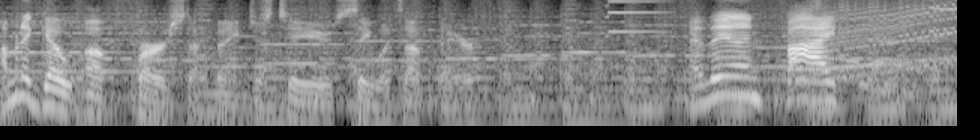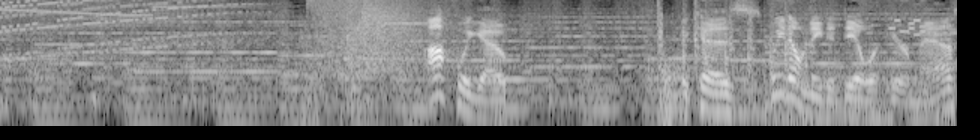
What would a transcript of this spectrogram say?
I'm gonna go up first, I think, just to see what's up there. And then, bye. Off we go. Because we don't need to deal with your mess.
